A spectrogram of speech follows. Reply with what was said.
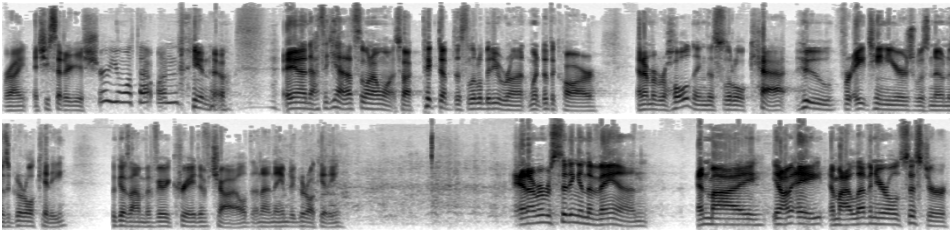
right? And she said, Are you sure you want that one? you know? And I said, Yeah, that's the one I want. So I picked up this little bitty runt, went to the car, and I remember holding this little cat who, for 18 years, was known as Girl Kitty because I'm a very creative child and I named it Girl Kitty. and I remember sitting in the van and my, you know, I'm eight, and my 11 year old sister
